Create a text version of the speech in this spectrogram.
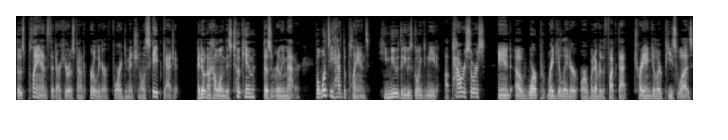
those plans that our heroes found earlier for a dimensional escape gadget. I don't know how long this took him, doesn't really matter. But once he had the plans, he knew that he was going to need a power source, and a warp regulator or whatever the fuck that triangular piece was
